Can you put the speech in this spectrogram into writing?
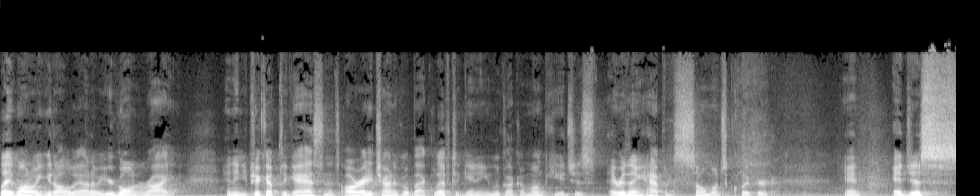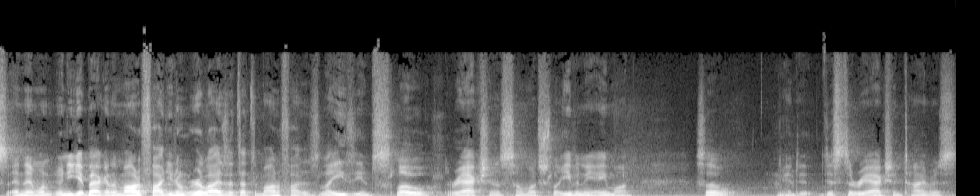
Late model, you get all the way out of it, you're going right. And then you pick up the gas and it's already trying to go back left again and you look like a monkey. It just everything happens so much quicker. And it just and then when, when you get back in the modified you don't realize that, that the modified is lazy and slow. The reaction is so much slow even the amon so yeah, just the reaction time is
